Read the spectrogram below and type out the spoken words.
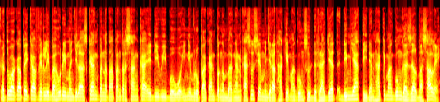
Ketua KPK Firly Bahuri menjelaskan penetapan tersangka Edi Wibowo ini merupakan pengembangan kasus yang menjerat Hakim Agung Sudrajat Dimyati dan Hakim Agung Gazal Basaleh.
